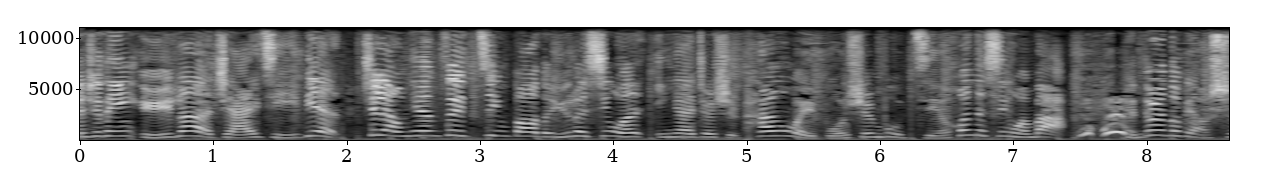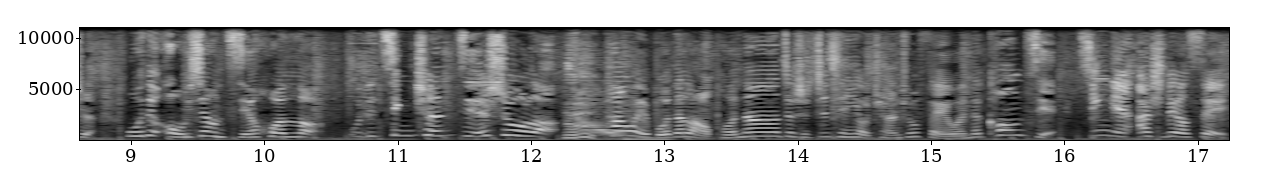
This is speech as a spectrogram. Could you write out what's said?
收听娱乐宅急便。这两天最劲爆的娱乐新闻，应该就是潘玮柏宣布结婚的新闻吧？很多人都表示，我的偶像结婚了，我的青春结束了。潘玮柏的老婆呢，就是之前有传出绯闻的空姐，今年二十六岁，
